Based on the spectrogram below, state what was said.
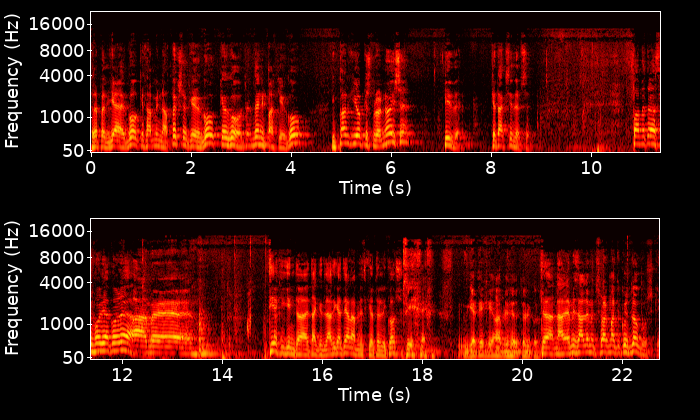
ρε παιδιά εγώ και θα μείνω απ' έξω και εγώ και εγώ. Δεν υπάρχει εγώ. Υπάρχει όποιος προνόησε, είδε και ταξίδευσε. Πάμε τώρα στη Βόρεια Κορέα. Πάμε. Τι έχει γίνει τώρα, Ετάκη, δηλαδή, γιατί αναβλήθηκε ο τελικός; Τι, Γιατί έχει αναπληθεί ο τελικός; Και να, εμείς να λέμε τους πραγματικούς λόγους και,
